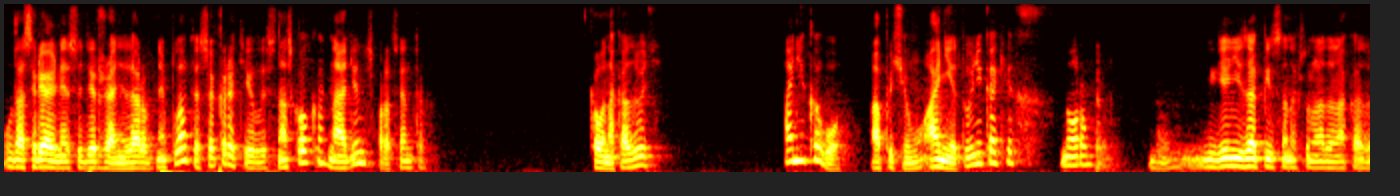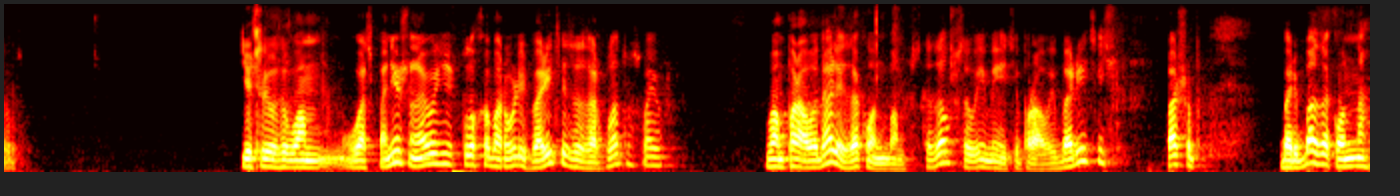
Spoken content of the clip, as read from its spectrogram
у нас реальное содержание заработной платы сократилось. На сколько? На 11%. Кого наказывать? А никого. А почему? А нету никаких норм. Нигде не записано, что надо наказывать. Если вам, у вас понижено, вы плохо боролись, боритесь за зарплату свою. Вам право дали, закон вам сказал, что вы имеете право, и боритесь. Ваша борьба законна.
